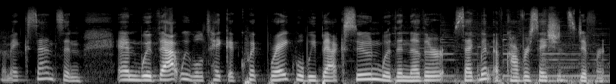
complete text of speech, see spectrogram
That makes sense. And and with that, we will take a quick break. We'll be back soon with another segment of Conversations Different.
